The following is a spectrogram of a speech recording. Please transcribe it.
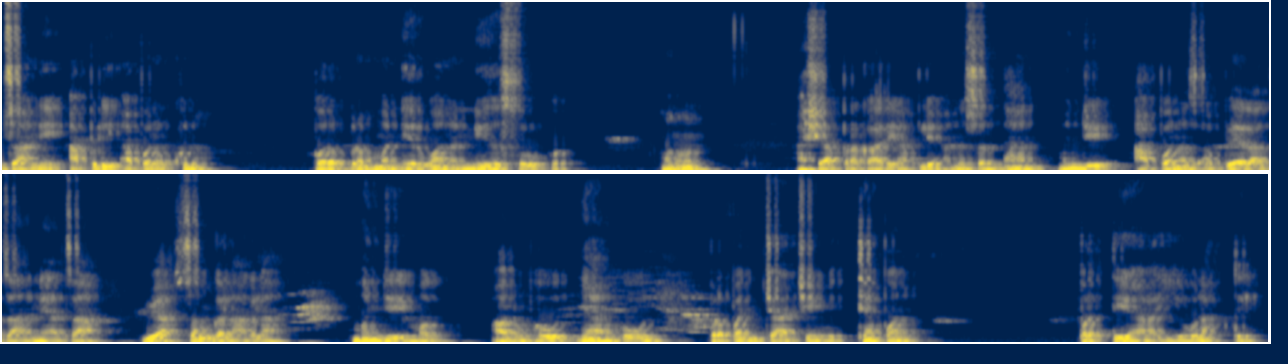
जाणे आपली आपण खुन. परब्रह्म निर्वाण निजस्वरूप. म्हणून अशा प्रकारे आपले अनुसंधान म्हणजे आपणच आपल्याला जाणण्याचा व्यासंग लागला. म्हणजे मग अनुभव ज्ञान होऊन प्रपंचाचे मिथ्यापण प्रत्ययाला येऊ लागते.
